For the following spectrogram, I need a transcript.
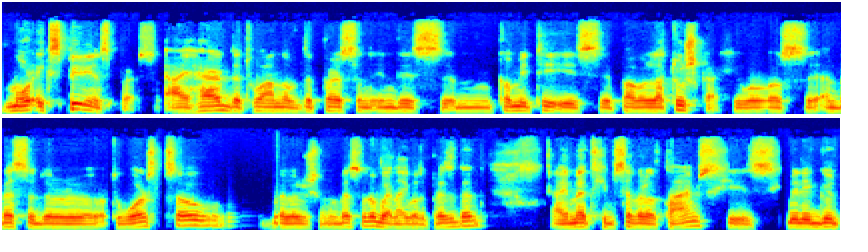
more experienced person. I heard that one of the person in this um, committee is uh, Pavel Latushka. He was ambassador to Warsaw, Belarusian ambassador when I was president. I met him several times. He's really good,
